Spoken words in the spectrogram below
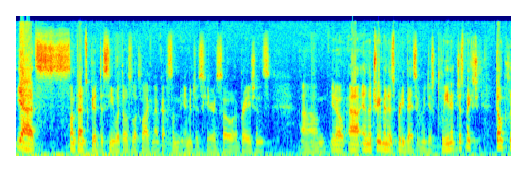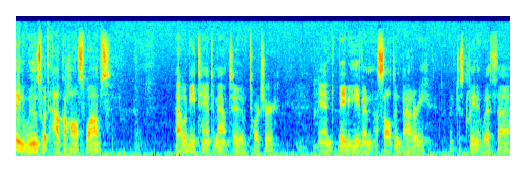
yeah, it's sometimes good to see what those look like, and I've got some images here. So abrasions, um, you know, uh, and the treatment is pretty basic. We just clean it. Just make sure don't clean wounds with alcohol swabs. That would be tantamount to torture, and maybe even assault and battery. Like just clean it with, uh,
